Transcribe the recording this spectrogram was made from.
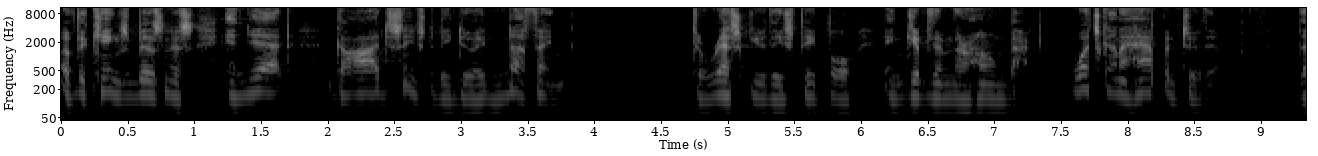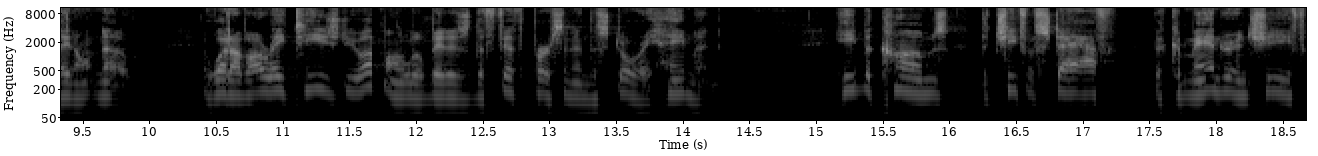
of the king's business. And yet, God seems to be doing nothing to rescue these people and give them their home back. What's going to happen to them? They don't know. What I've already teased you up on a little bit is the fifth person in the story, Haman he becomes the chief of staff, the commander in chief,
